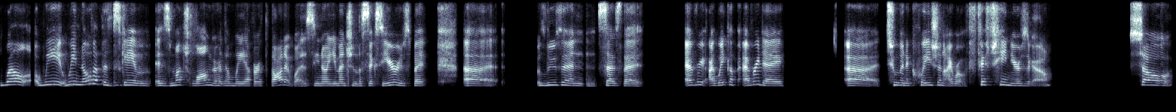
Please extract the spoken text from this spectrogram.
Well, we we know that this game is much longer than we ever thought it was. You know, you mentioned the six years, but uh, Luthen says that every I wake up every day uh, to an equation I wrote 15 years ago. So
